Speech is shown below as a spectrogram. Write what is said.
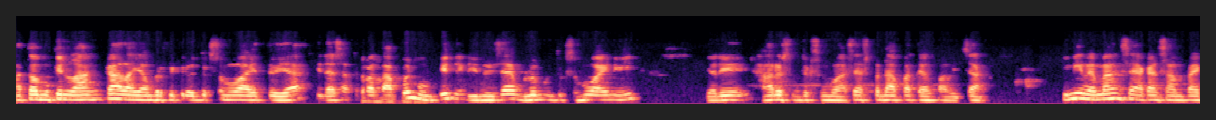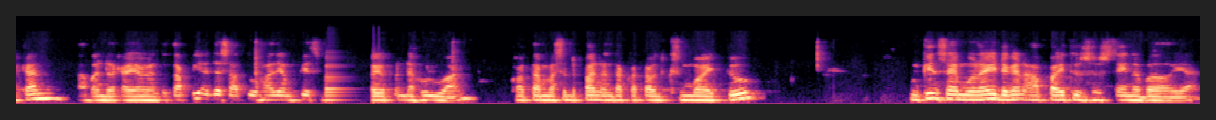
atau mungkin langka lah yang berpikir untuk semua itu ya. Tidak satu kota pun mungkin di Indonesia yang belum untuk semua ini. Jadi harus untuk semua. Saya sependapat dengan Pak Wicak ini memang saya akan sampaikan Bandar Kayangan, tetapi ada satu hal yang mungkin sebagai pendahuluan kota masa depan antar kota untuk semua itu. Mungkin saya mulai dengan apa itu sustainable ya.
